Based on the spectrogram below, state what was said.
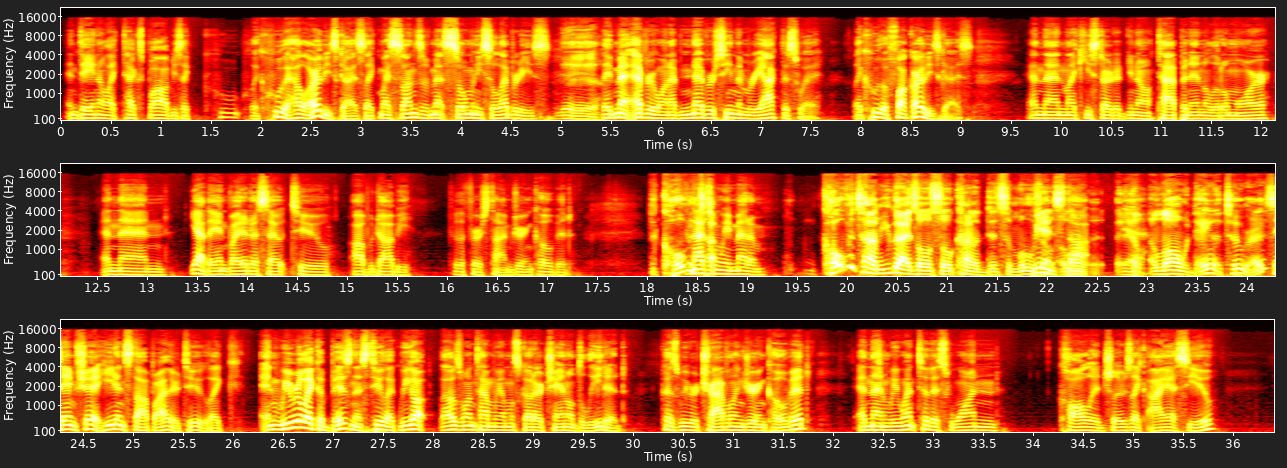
And Dana like texts Bob, he's like, "Who like who the hell are these guys? Like my sons have met so many celebrities, Yeah, yeah. they've met everyone. I've never seen them react this way. Like who the fuck are these guys?" And then like he started, you know, tapping in a little more, and then yeah, they invited us out to Abu Dhabi for the first time during COVID, The COVID and that's time, when we met him. COVID time, you guys also kind of did some moves. We didn't along, stop. Yeah. along with Dana too, right? Same shit. He didn't stop either, too. Like, and we were like a business too. Like, we got that was one time we almost got our channel deleted because we were traveling during COVID, and then we went to this one college. It was like ISU,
